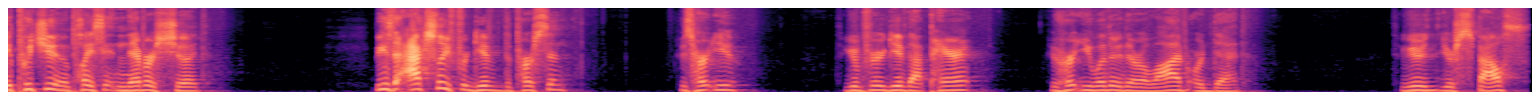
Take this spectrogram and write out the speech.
it puts you in a place it never should. Because to actually forgive the person, who's hurt you. You forgive that parent who hurt you, whether they're alive or dead. Your, your spouse,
